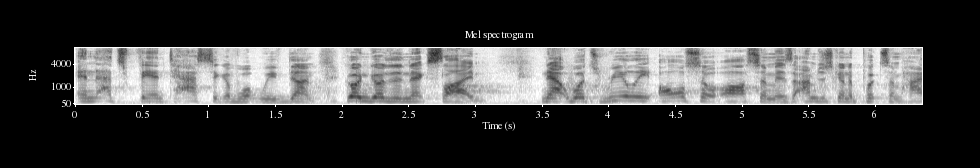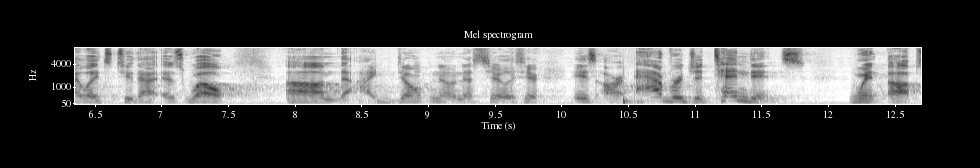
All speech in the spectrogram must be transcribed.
And that's fantastic of what we've done. Go ahead and go to the next slide. Now, what's really also awesome is I'm just going to put some highlights to that as well um, that I don't know necessarily is here is our average attendance went up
